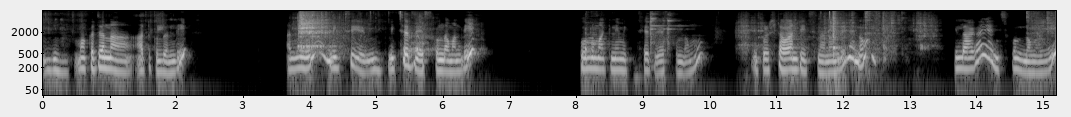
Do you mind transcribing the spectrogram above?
ఈ మొక్కజొన్న అటుకులు అండి అన్నీ మిక్సీ మిక్చర్ చేసుకుందామండి. పూలమాకిని మిక్చర్ చేసుకుందాము. ఇప్పుడు స్టవ్ అంటించినానండి నేను. ఇలాగా ఎంచుకుందాం ఇవి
